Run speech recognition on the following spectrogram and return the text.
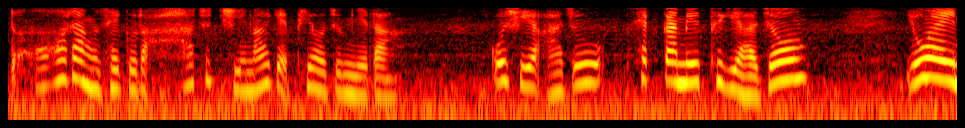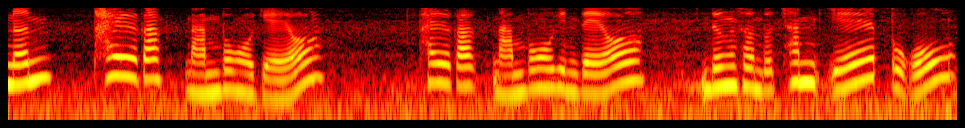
노란색으로 아주 진하게 피워줍니다. 꽃이 아주 색감이 특이하죠. 이 아이는 팔각 남봉옥이에요. 팔각 남봉옥인데요. 능선도 참 예쁘고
